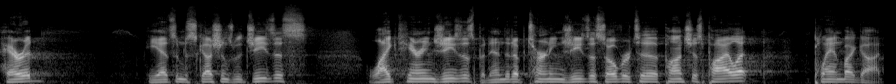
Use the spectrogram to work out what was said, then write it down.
Herod, he had some discussions with Jesus, liked hearing Jesus, but ended up turning Jesus over to Pontius Pilate, planned by God.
